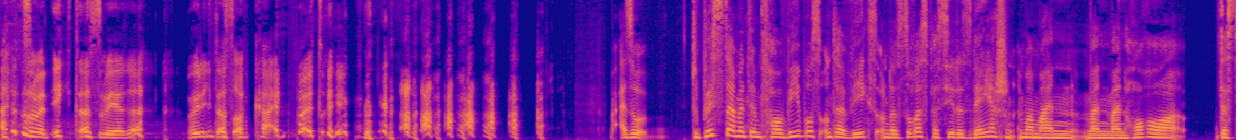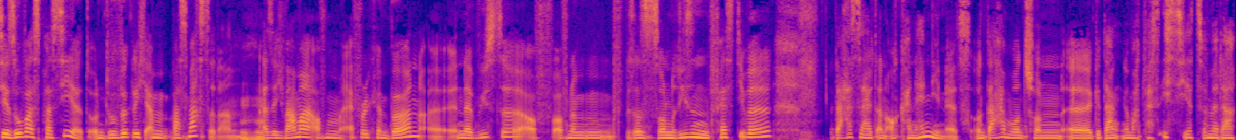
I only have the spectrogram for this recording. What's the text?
Also wenn ich das wäre, würde ich das auf keinen Fall trinken. also du bist da mit dem VW-Bus unterwegs und dass sowas passiert, das wäre ja schon immer mein, mein, mein Horror. Dass dir sowas passiert und du wirklich am, was machst du dann? Also ich war mal auf dem African Burn äh, in der Wüste auf, auf einem, das ist so ein riesen Festival. Da hast du halt dann auch kein Handynetz. Und da haben wir uns schon äh, Gedanken gemacht, was ist jetzt, wenn wir da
